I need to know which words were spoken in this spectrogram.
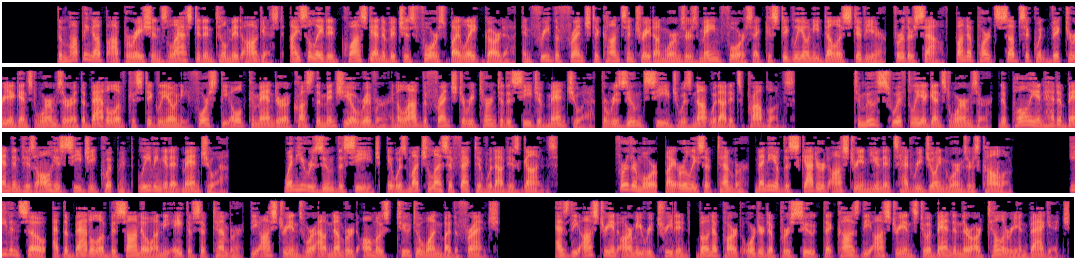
The mopping-up operations lasted until mid-August, isolated Quosdanovich's force by Lake Garda, and freed the French to concentrate on Wurmser's main force at Castiglione della Stiviere. Further south, Bonaparte's subsequent victory against Wurmser at the Battle of Castiglione forced the old commander across the Mincio River and allowed the French to return to the siege of Mantua. The resumed siege was not without its problems. To move swiftly against Wurmser, Napoleon had abandoned his all his siege equipment, leaving it at Mantua. When he resumed the siege, it was much less effective without his guns. Furthermore, by early September, many of the scattered Austrian units had rejoined Wurmser's column. Even so, at the Battle of Bassano on 8 September, the Austrians were outnumbered almost two to one by the French. As the Austrian army retreated, Bonaparte ordered a pursuit that caused the Austrians to abandon their artillery and baggage.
